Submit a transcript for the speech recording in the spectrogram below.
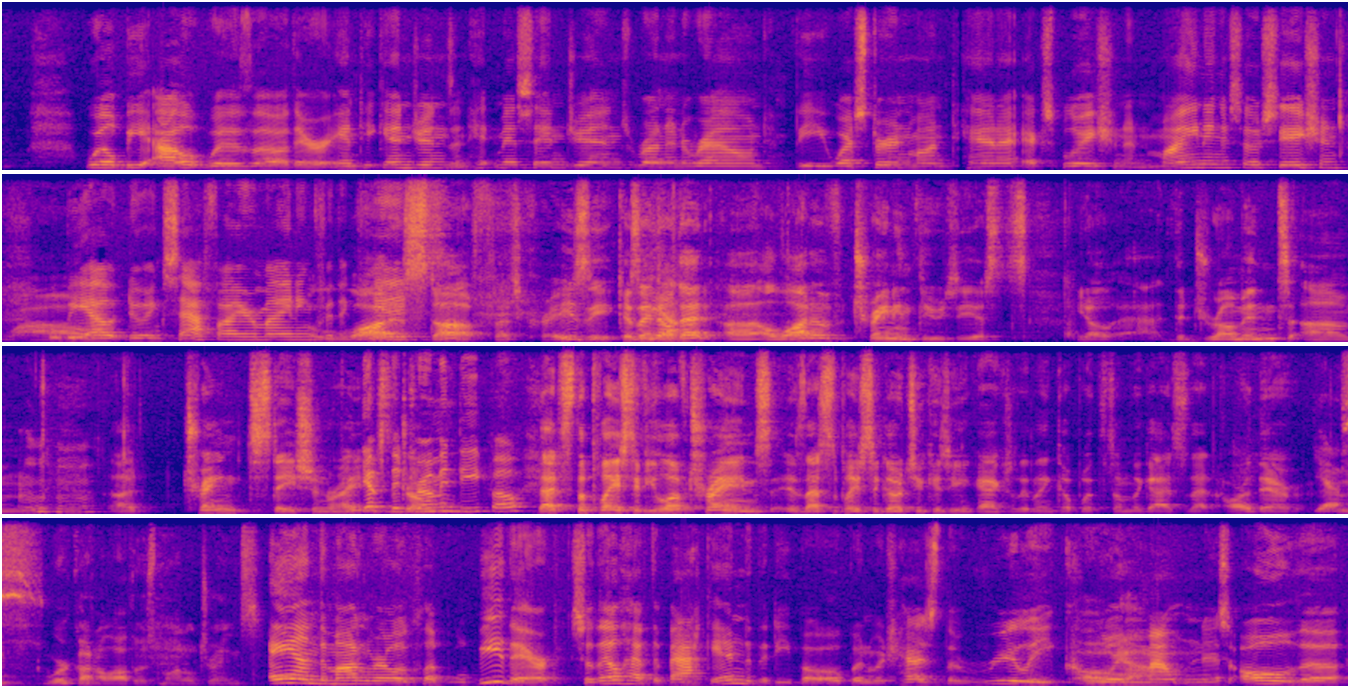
will be out with uh, their antique engines and hit miss engines running around. The Western Montana Exploration and Mining Association wow. will be out doing sapphire mining for the kids. a lot of stuff. That's crazy. Because I know Yeah. that uh, a lot of train enthusiasts, you know, uh, the Drummond um, uh, train station, right? Yep, It's the Drum- Drummond Depot. That's the place. If you love trains, is that's the place to go to because you can actually link up with some of the guys that are there Yes. who work on a lot of those model trains. And the Model Railroad Club will be there, so they'll have the back end of the depot open, which has the really cool Oh, yeah. mountainous, all the,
